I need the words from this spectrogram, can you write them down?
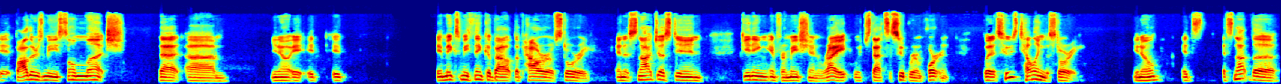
it bothers me so much that um, you know it, it it it makes me think about the power of story. And it's not just in getting information right, which that's super important, but it's who's telling the story. You know, it's it's not the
